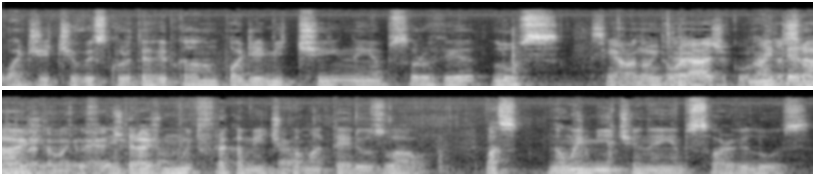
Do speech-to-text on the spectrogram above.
o adjetivo escuro tem a ver porque ela não pode emitir nem absorver luz. Sim, ela não então, interage com não interage, eletromagnética. interage muito fracamente é. com a matéria usual, mas não emite nem absorve luz.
